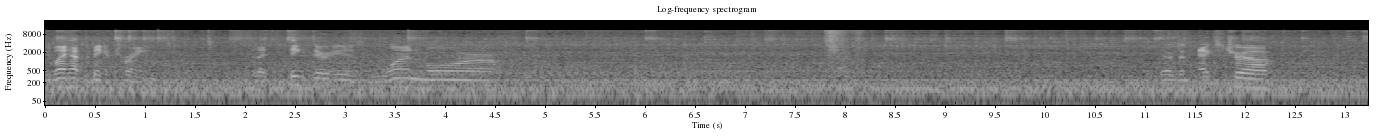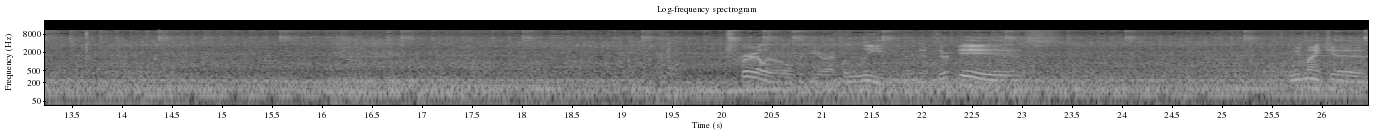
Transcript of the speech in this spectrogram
We might have to make a train. Think there is one more. There's an extra. Trailer over here, I believe. And if there is, we might just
